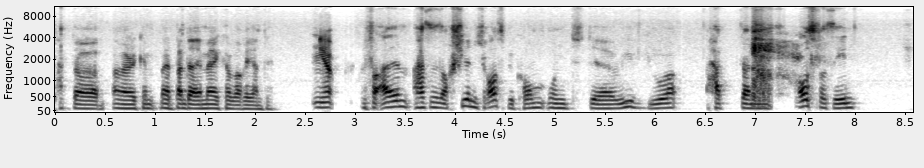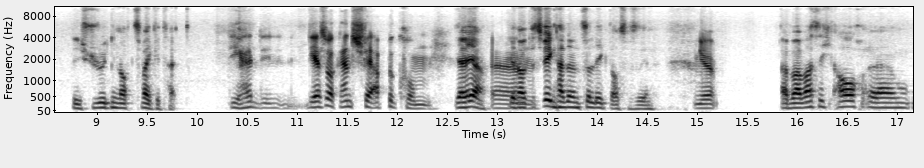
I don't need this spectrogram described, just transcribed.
Panda American, äh, Bandai America Variante. Ja. Und vor allem hast du es auch schier nicht rausbekommen und der Reviewer hat dann aus Versehen die Shuriken auf zwei geteilt. Die, hat, die hast du auch ganz schwer abbekommen. Ja, ja, genau Ähm. deswegen hat er uns zerlegt aus Versehen. Ja. Aber was ich auch, ähm,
